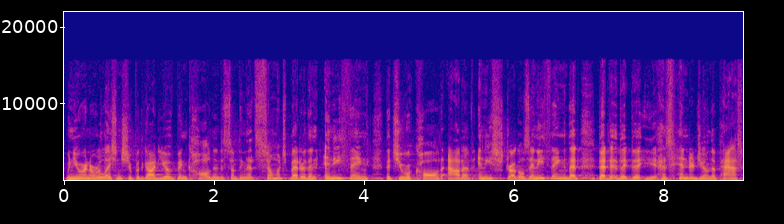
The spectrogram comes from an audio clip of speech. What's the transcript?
When you are in a relationship with God, you have been called into something that's so much better than anything that you were called out of. Any struggles, anything that, that, that, that has hindered you in the past,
